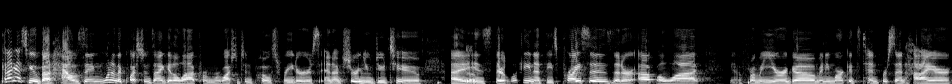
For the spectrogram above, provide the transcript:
Can I ask you about housing? One of the questions I get a lot from Washington Post readers, and I'm sure you do too, uh, yeah. is they're looking at these prices that are up a lot you know, from a year ago, many markets 10% higher.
